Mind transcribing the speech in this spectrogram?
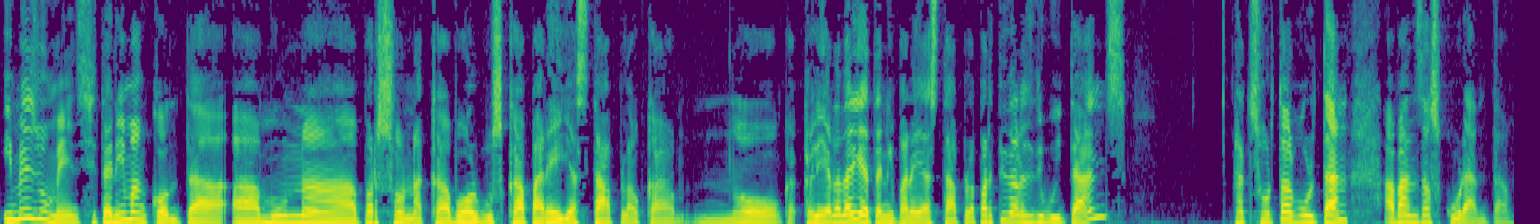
i més o menys, si tenim en compte amb una persona que vol buscar parella estable o que, no, que, que li agradaria tenir parella estable, a partir dels 18 anys et surt al voltant abans dels 40. O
